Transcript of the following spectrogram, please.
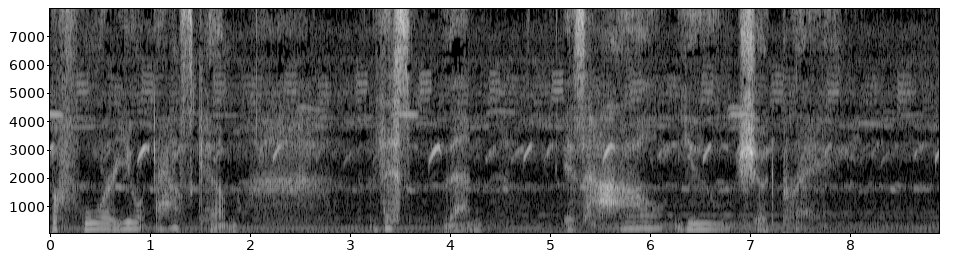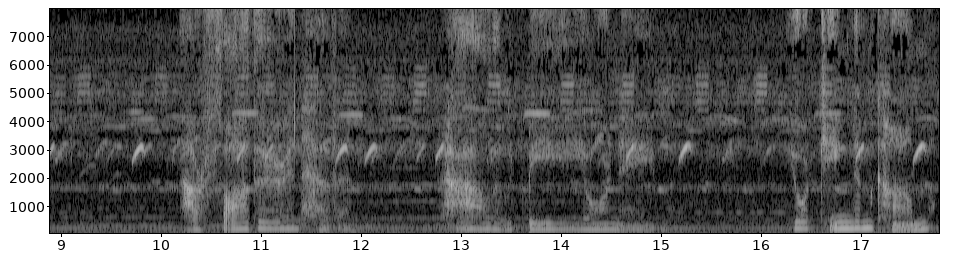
before you ask Him. This, then, is how you should pray. Our Father in heaven, hallowed be your name. Your kingdom come,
